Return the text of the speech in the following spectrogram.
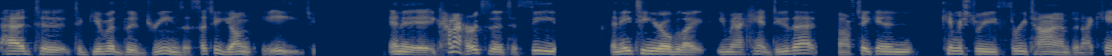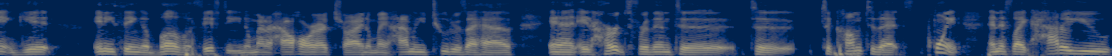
had to to give it their dreams at such a young age and it, it kind of hurts to, to see an 18 year old be like you mean i can't do that? I've taken chemistry three times and i can't get anything above a 50 no matter how hard i try no matter how many tutors i have and it hurts for them to to to come to that point and it's like how do you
